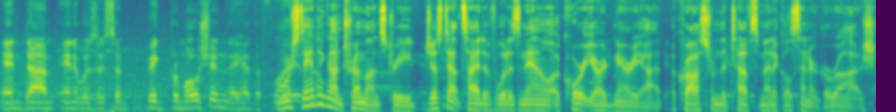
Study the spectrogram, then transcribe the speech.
and um, and it was just a big promotion. They had the flyers We're standing on Tremont Street, just outside of what is now a Courtyard Marriott, across from the Tufts Medical Center garage.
